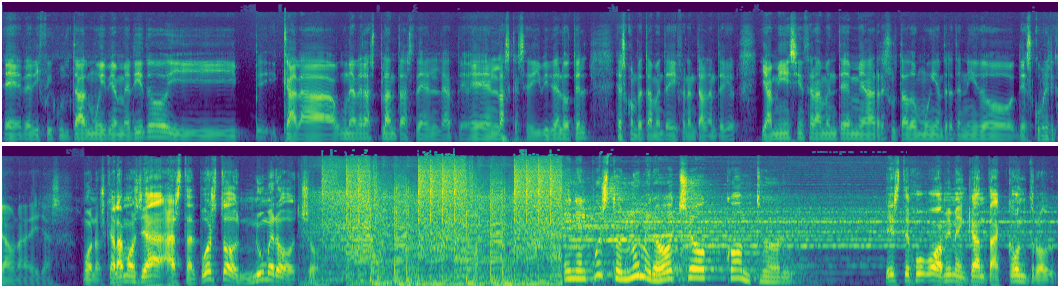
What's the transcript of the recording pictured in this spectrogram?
eh, de dificultad muy bien medido y, y cada una de las plantas de- en las que se divide el hotel es completamente diferente a la anterior. Y a mí, sinceramente, me ha resultado muy entretenido descubrir cada una de ellas. Bueno, escalamos ya hasta el puesto número 8. En el puesto número 8, Control. Este juego a mí me encanta, Control,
